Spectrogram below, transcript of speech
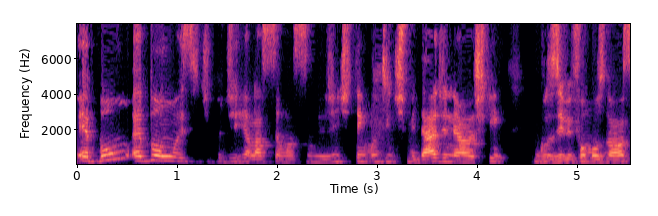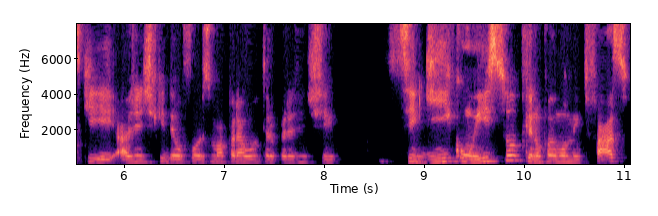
é, bom, é bom esse tipo de relação, assim. A gente tem muita intimidade, né? Eu acho que, inclusive, fomos nós que, a gente que deu força uma para outra para a gente seguir com isso, porque não foi um momento fácil.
